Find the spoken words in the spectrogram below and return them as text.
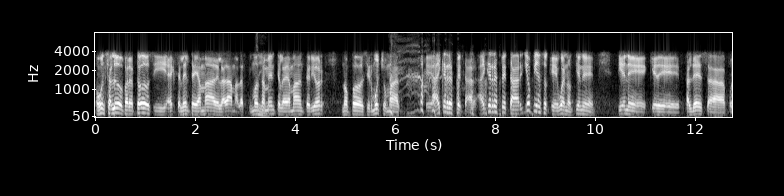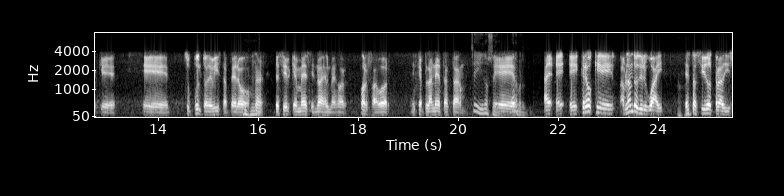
Un saludo para todos y excelente llamada de la dama. Lastimosamente, la llamada anterior no puedo decir mucho más. Eh, hay que respetar, hay que respetar. Yo pienso que, bueno, tiene, tiene que tal vez, ah, porque eh, su punto de vista, pero decir que Messi no es el mejor, por favor, ¿en qué planeta estamos? Sí, no sé. Eh, Bueno, pero- eh, eh, creo que hablando de Uruguay, esto ha sido tradi-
